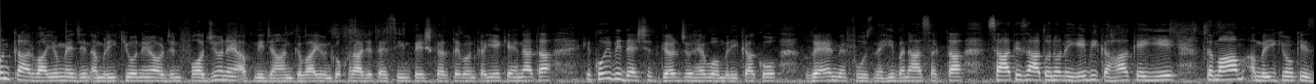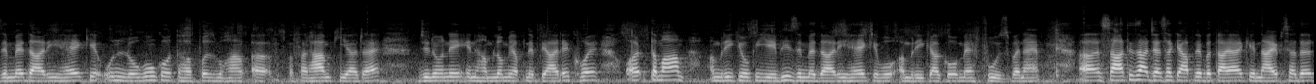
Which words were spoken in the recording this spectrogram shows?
ان کاروائیوں میں جن امریکیوں نے اور جن فوجیوں نے اپنی جان گوائی، ان کو خراج تحسین پیش کرتے ہوئے ان کا یہ کہنا تھا کہ کوئی بھی دہشت گرد جو ہے وہ امریکہ کو غیر محفوظ نہیں بنا سکتا۔ ساتھ ہی ساتھ انہوں نے یہ بھی کہا کہ یہ تمام امریکیوں کی ذمہ داری ہے کہ ان لوگوں کو تحفظ فراہم کیا جائے جنہوں نے ان حملوں میں اپنے پیارے کھوئے اور تمام امریکیوں کی یہ بھی ذمہ داری ہے کہ وہ امریکہ کو محفوظ بنائیں۔ ساتھ ہی ساتھ جیسا کہ آپ نے بتایا کہ نائب صدر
